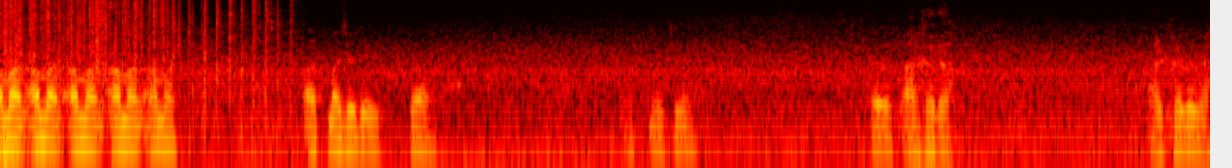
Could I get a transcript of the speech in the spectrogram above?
Aman aman aman aman aman. Atmaca değil. Ya. Atmaca. Evet arkada. Arkada da.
